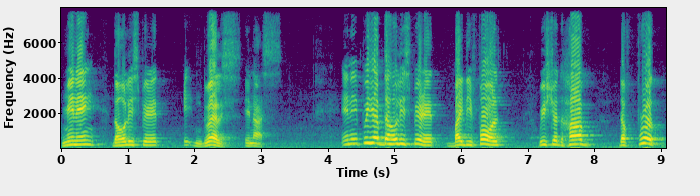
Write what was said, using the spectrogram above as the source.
meaning the Holy Spirit dwells in us. And if we have the Holy Spirit, by default, we should have the fruit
